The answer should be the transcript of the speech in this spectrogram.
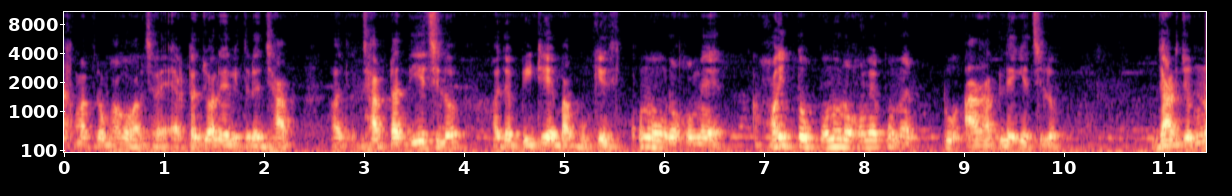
একমাত্র ভগবান ছাড়া। একটা জলের ভিতরে ঝাঁপ, হয়তো ঝাঁপটা দিয়েছিল, হয়তো পিঠে বা বুকে কোনো রকমে, হয়তো কোনো রকমের কোনো একটু আঘাত লেগেছিল। যার জন্য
